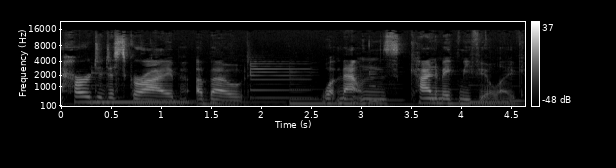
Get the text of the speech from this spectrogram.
hard to describe about what mountains kind of make me feel like.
